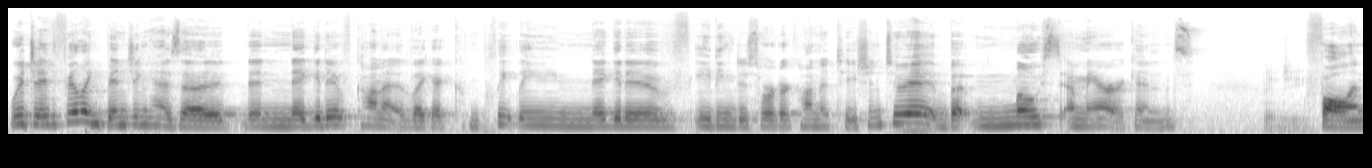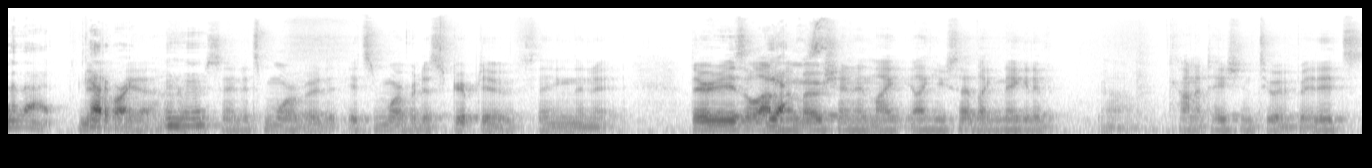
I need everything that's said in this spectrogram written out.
Which I feel like binging has a, a negative kind of like a completely negative eating disorder connotation to it, but most Americans fall into that category. No, yeah, 100 mm-hmm. percent. It's more of a it's more of a descriptive thing than it. There is a lot yes. of emotion and like like you said, like negative uh, connotation to it, but it's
